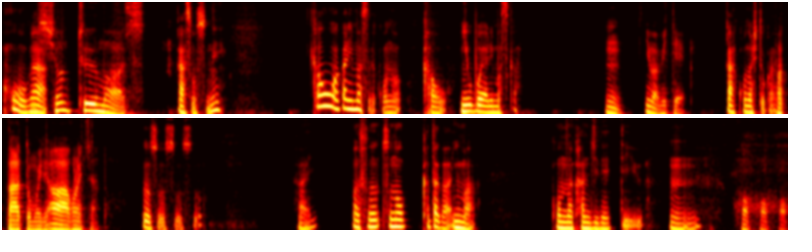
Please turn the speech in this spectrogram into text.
方ミッが、ショントゥーマーズ。あ、そうですね。顔わかります？この顔。見覚えありますか？うん。今見て、あ、この人か。パッパーっと思い出、ああ、この人だと。そうそうそうそう。はい。まあ、そその方が今、こんな感じでっていう。うん。はははは。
